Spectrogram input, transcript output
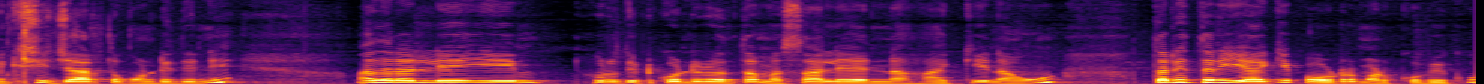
ಮಿಕ್ಸಿ ಜಾರ್ ತೊಗೊಂಡಿದ್ದೀನಿ. ಅದರಲ್ಲಿ ಈ ಹುರಿದಿಟ್ಕೊಂಡಿರುವಂಥ ಮಸಾಲೆಯನ್ನು ಹಾಕಿ ನಾವು ತರಿತರಿಯಾಗಿ ಪೌಡ್ರ್ ಮಾಡ್ಕೋಬೇಕು.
